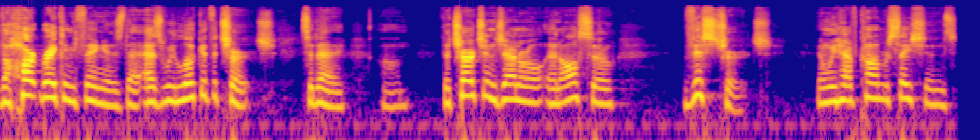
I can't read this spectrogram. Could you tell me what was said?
the heartbreaking thing is that as we look at the church today, um, the church in general, and also this church, and we have conversations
